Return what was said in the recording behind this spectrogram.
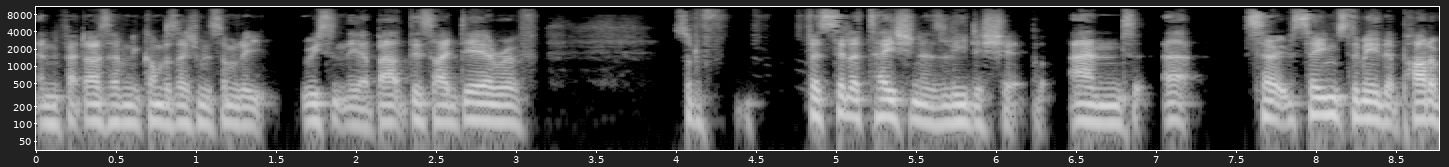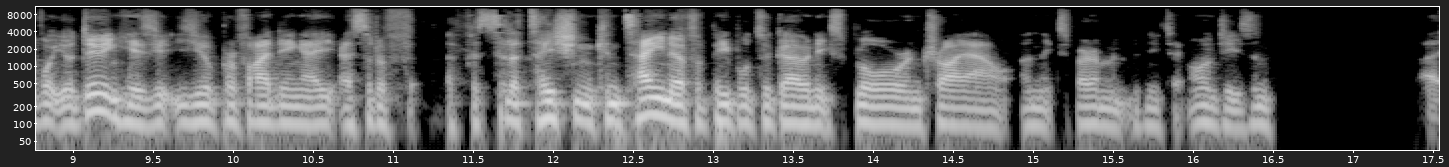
And in fact, I was having a conversation with somebody recently about this idea of sort of facilitation as leadership. And uh, so it seems to me that part of what you're doing here is you're providing a, a, sort of a facilitation container for people to go and explore and try out and experiment with new technologies. And uh,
